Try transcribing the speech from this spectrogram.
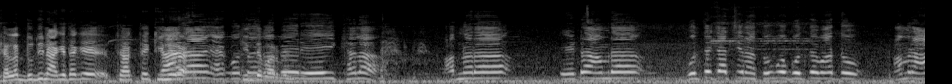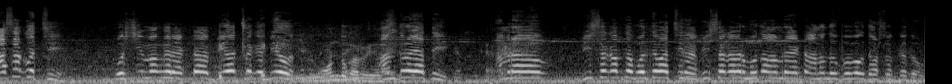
খেলার দুদিন আগে থেকে থাকতে কিনে কিনতে পারবেন। এই খেলা আপনারা এটা আমরা বলতে চাচ্ছি না তবুও বলতে বাধ্য। আমরা আশা করছি পশ্চিমবঙ্গের একটা বৃহৎ থেকে বৃহৎ হয়ে আন্তর্জাতিক। আমরা বিশ্বকাপ তো বলতে পারছি না বিশ্বকাপের মতো আমরা একটা আনন্দ উপভোগ দর্শককে দেবো।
